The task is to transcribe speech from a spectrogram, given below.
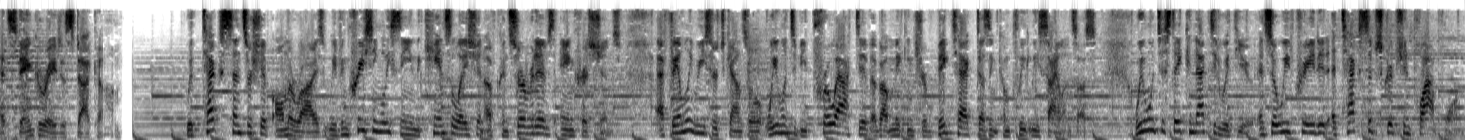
at standcourageous.com. With text censorship on the rise, we've increasingly seen the cancellation of conservatives and Christians. At Family Research Council, we want to be proactive about making sure big tech doesn't completely silence us. We want to stay connected with you, and so we've created a text subscription platform.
